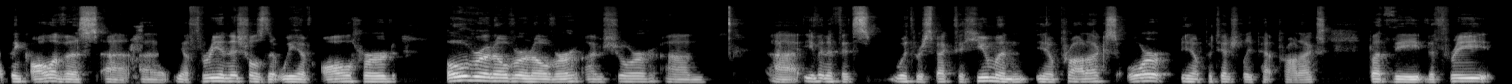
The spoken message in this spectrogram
I think all of us, uh, uh, you know, three initials that we have all heard over and over and over. I'm sure, um, uh, even if it's with respect to human, you know, products or you know potentially pet products, but the the three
